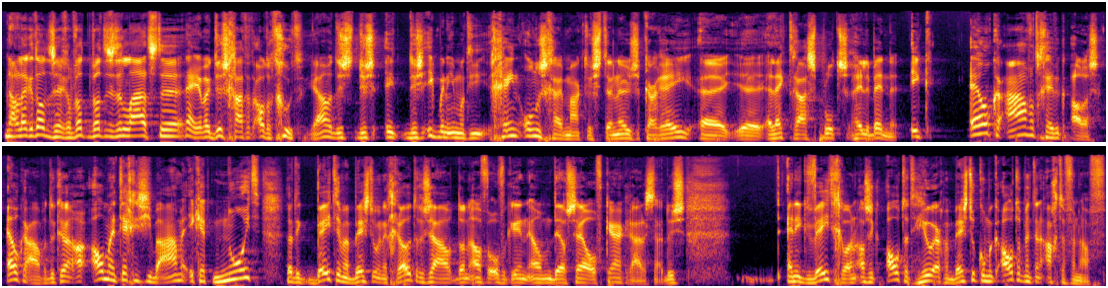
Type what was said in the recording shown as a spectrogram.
Nou, laat ik het anders zeggen. Wat, wat is de laatste... Nee, maar dus gaat het altijd goed. Ja? Dus, dus, ik- dus ik ben iemand die geen onderscheid maakt tussen Terneuzen, Carré, eh, Elektra's, Plots, hele bende. Ik, elke avond geef ik alles. Elke avond. Ik kan al mijn technici beamen. Ik heb nooit dat ik beter mijn best doe in een grotere zaal... dan of, of ik in een Delcel of Kerkrade sta. Dus, en ik weet gewoon, als ik altijd heel erg mijn best doe... kom ik altijd met een achter vanaf.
